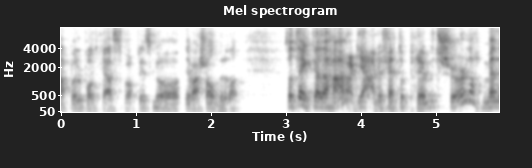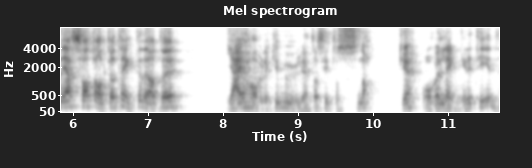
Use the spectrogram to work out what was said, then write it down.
Apple Podcast faktisk, og diverse andre, da. Så tenkte jeg det her vært jævlig fett å prøve sjøl, da. Men jeg satt alltid og tenkte det at jeg har vel ikke mulighet til å sitte og snakke over lengre tid.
